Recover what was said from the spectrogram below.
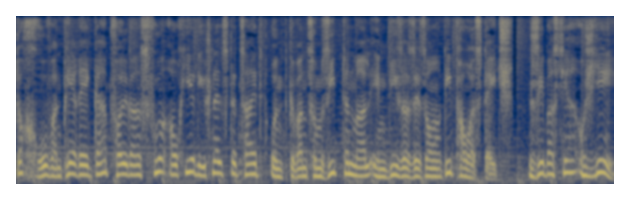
Doch Rovan Pere gab Vollgas, fuhr auch hier die schnellste Zeit und gewann zum siebten Mal in dieser Saison die Power Stage. Sébastien Ogier,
